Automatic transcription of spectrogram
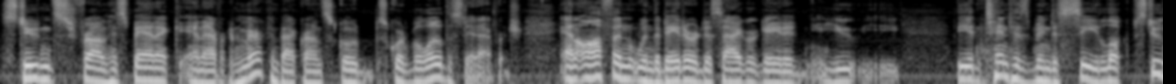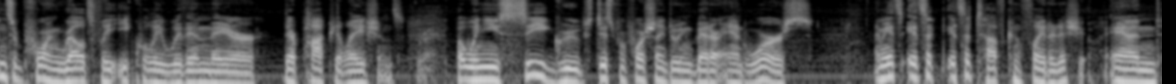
students from Hispanic and African American backgrounds scored, scored below the state average. And often, when the data are disaggregated, you, the intent has been to see, look, students are performing relatively equally within their their populations. Right. But when you see groups disproportionately doing better and worse, I mean, it's it's a it's a tough conflated issue. And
